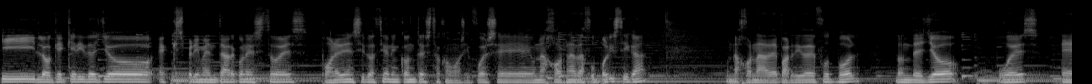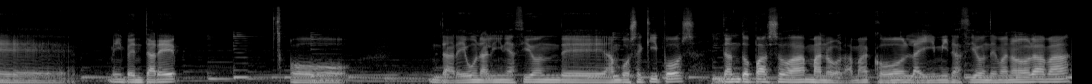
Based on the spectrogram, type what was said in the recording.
Y lo que he querido yo experimentar con esto es poner en situación, en contexto, como si fuese una jornada futbolística, una jornada de partido de fútbol, donde yo pues eh, me inventaré o daré una alineación de ambos equipos dando paso a Manolorama con la imitación de Manolorama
